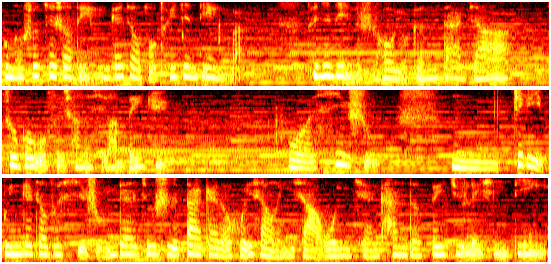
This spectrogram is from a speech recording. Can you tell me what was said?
不能说介绍电影，应该叫做推荐电影吧。推荐电影的时候，有跟大家说过，我非常的喜欢悲剧。我细数，嗯，这个也不应该叫做细数，应该就是大概的回想了一下我以前看的悲剧类型电影，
